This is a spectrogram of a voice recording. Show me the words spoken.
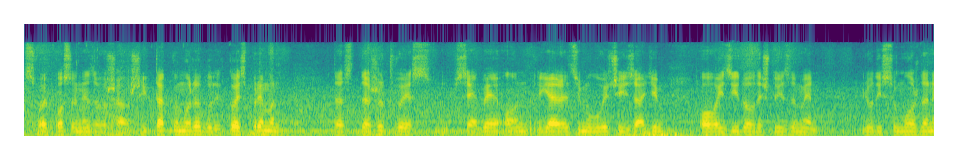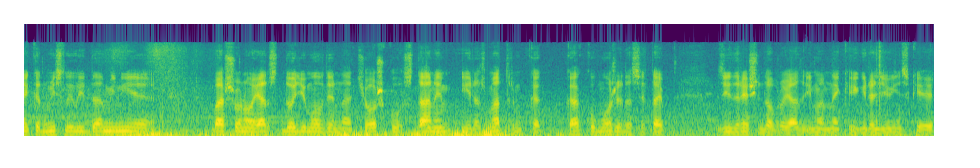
svoj posao ne završavaš. I tako mora da bude. Ko je spreman da, da žrtvuje sebe, on, ja recimo uveče izađem, ovaj zid ovde što je iza mene. Ljudi su možda nekad mislili da mi nije baš ono, ja dođem ovde na ćošku, stanem i razmatram kako, kako može da se taj zid reši. Dobro, ja imam neke građevinske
